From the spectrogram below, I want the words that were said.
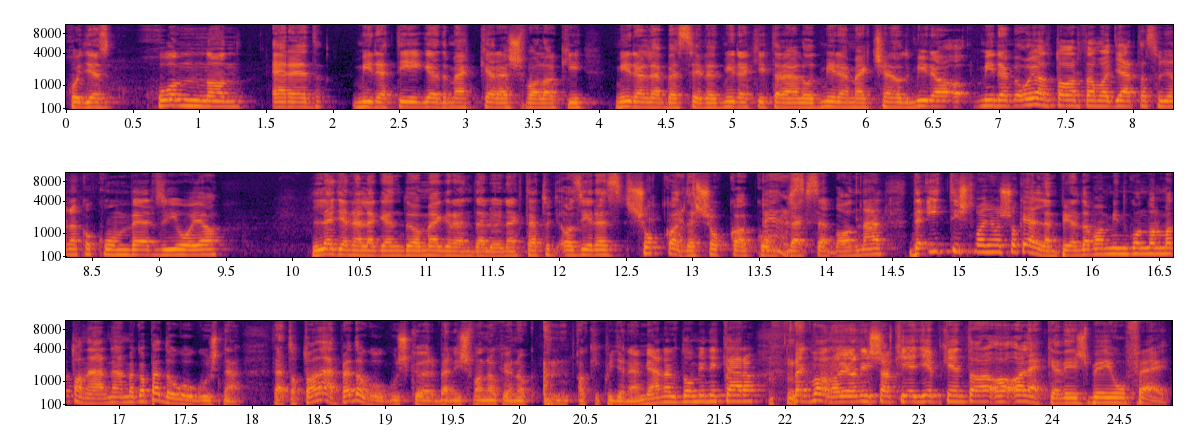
hogy ez honnan ered, mire téged megkeres valaki, mire lebeszéled, mire kitalálod, mire megcsinálod, mire, mire olyan tartalmat gyártasz, hogy annak a konverziója legyen elegendő a megrendelőnek. Tehát, hogy azért ez sokkal, de sokkal komplexebb annál, de itt is nagyon sok ellenpélda van, mint gondolom a tanárnál, meg a pedagógusnál. Tehát a tanár-pedagógus körben is vannak olyanok, akik ugye nem járnak Dominikára, meg van olyan is, aki egyébként a, a legkevésbé jó fej.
